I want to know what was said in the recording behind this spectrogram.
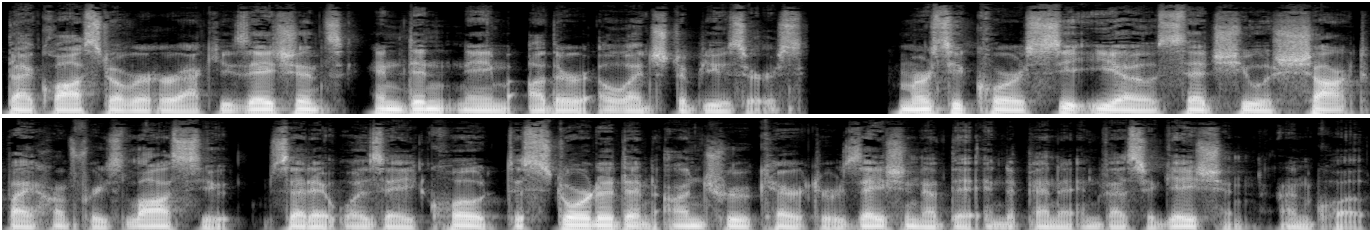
that glossed over her accusations and didn't name other alleged abusers. Mercy Corps' CEO said she was shocked by Humphrey's lawsuit, said it was a, quote, distorted and untrue characterization of the independent investigation, unquote.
